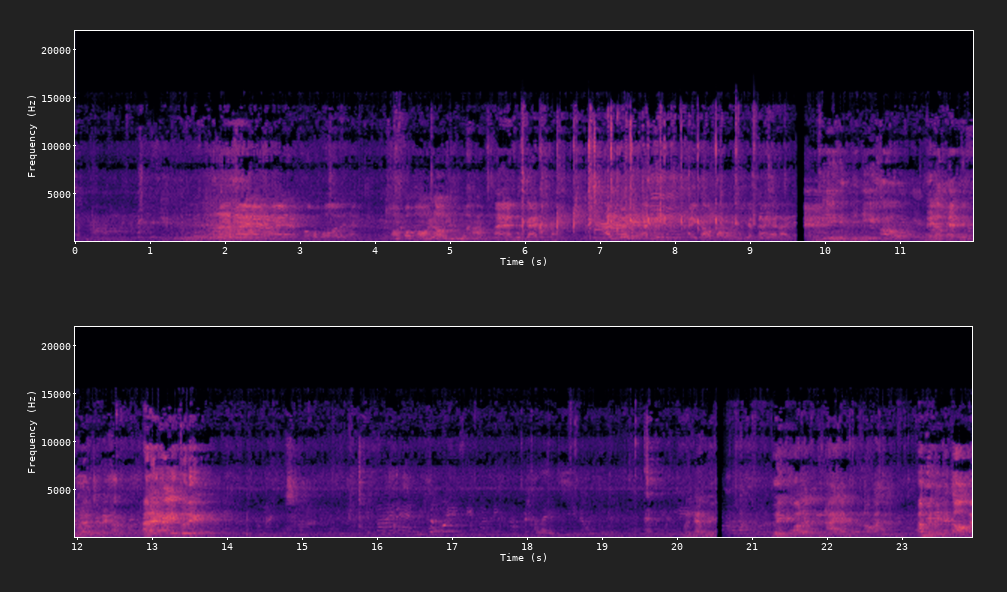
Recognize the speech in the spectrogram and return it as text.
สัตว์ป่าขอพอเลยนะคอปพรอบรู้ครับ อ่าถูกใจถูกใจ อันเหลืออีกอันหนึงใครตอบได้ว่าพี่อยากได้อะไร ที่เห็นพี่ๆเขาให้เราแอดเป็นเพื่อนใช่ไหมครับ อะไรครับไอ้ตัวเล็ก มันยังไม่เฮ้ยพอแล้วมันได้แล้วหมวกกันน็อกอะเอาพี่ถึงจะตอบไหม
